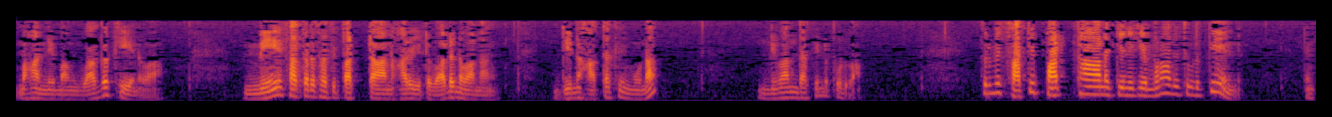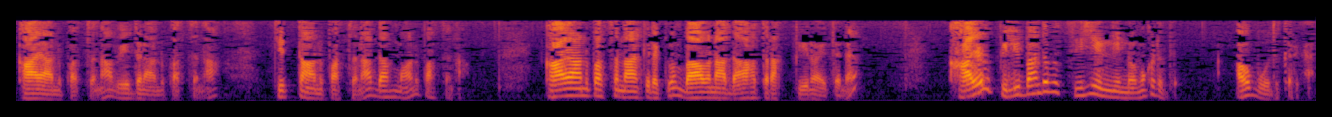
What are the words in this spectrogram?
මහන්නේ මං වග කියනවා. මේ සතර සතිපට්ඨාන හරියට වඩනවා නම් දින 7කින් උනත් නිවන් දකින්න පුළුවන්. ඒතර මේ සතිපට්ඨාන කියන එකේ මොනවද ඒකට තියෙන්නේ? දැන් කායානුපස්සනා, වේදනානුපස්සනා, චිත්තානුපස්සනා, ධම්මානුපස්සනා. කායානුපස්සනා කියලා කිව්වම භාවනා 14ක් තියෙනවා එතන. කය පිළිබඳව සිහියෙන් ඉන්නව මොකටද? අවබෝධ කරගන්න.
